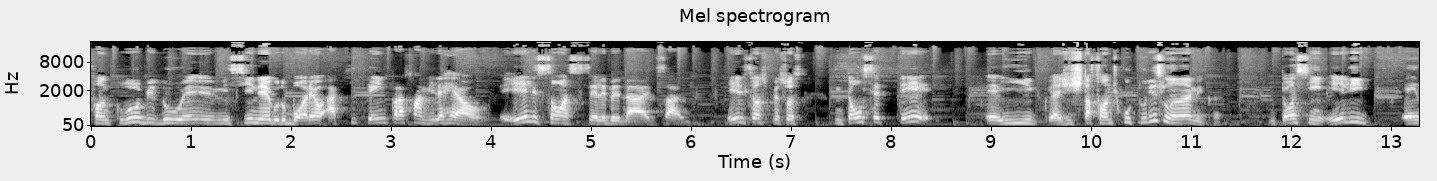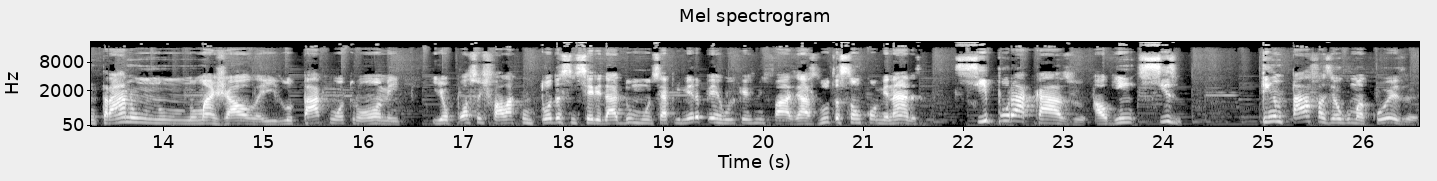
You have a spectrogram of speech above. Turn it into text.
fã-clube do MC Nego do Borel? Aqui tem pra família real. Eles são as celebridades, sabe? Eles são as pessoas. Então você ter e a gente está falando de cultura islâmica. Então, assim, ele entrar num, num, numa jaula e lutar com outro homem, e eu posso te falar com toda a sinceridade do mundo, essa é a primeira pergunta que eles me fazem. As lutas são combinadas? Se por acaso alguém se tentar fazer alguma coisa,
